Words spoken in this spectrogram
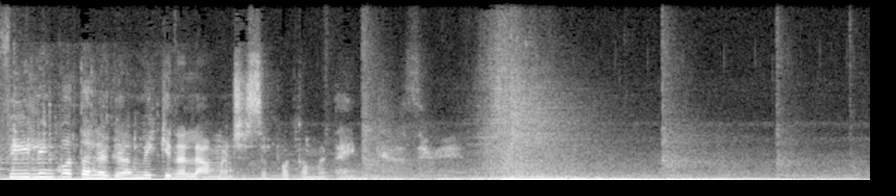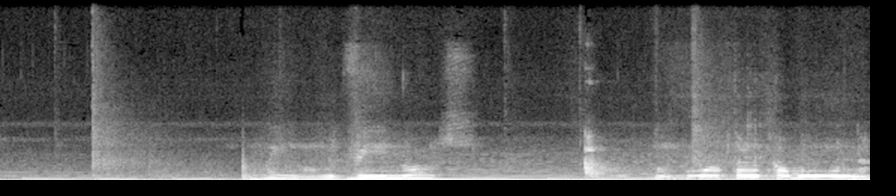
feeling ko talaga may kinalaman siya sa pagkamatay ni Catherine. Uy, Ma'am Venus. Mag-water ka muna.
